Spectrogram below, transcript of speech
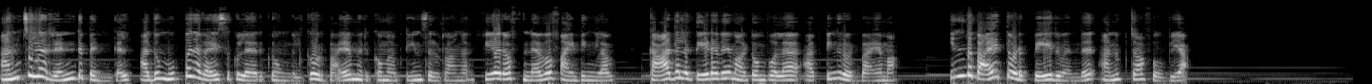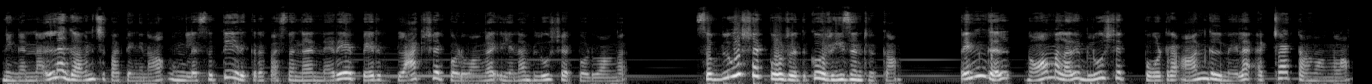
அஞ்சுல ரெண்டு பெண்கள் அதுவும் முப்பது வயசுக்குள்ள இருக்கிறவங்களுக்கு ஒரு பயம் இருக்கும் அப்படின்னு சொல்றாங்க. Fear of never finding love காதல தேடவே மாட்டோம் போல அப்படிங்கிற ஒரு பயமா. இந்த பயத்தோட பேர் வந்து அனுப்டாஃபோபியா. நீங்க நல்லா கவனிச்சு பாத்தீங்கன்னா உங்களை சுத்தி இருக்கிற பசங்க நிறைய பேர் பிளாக் ஷர்ட் போடுவாங்க இல்லைன்னா ப்ளூ ஷர்ட் போடுவாங்க. ஸோ ப்ளூ ஷர்ட் போடுறதுக்கு ஒரு ரீசன் இருக்கான் பெண்கள் நார்மலாவே ப்ளூ ஷர்ட் போடுற ஆண்கள் மேல அட்ராக்ட் ஆவாங்களாம்.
